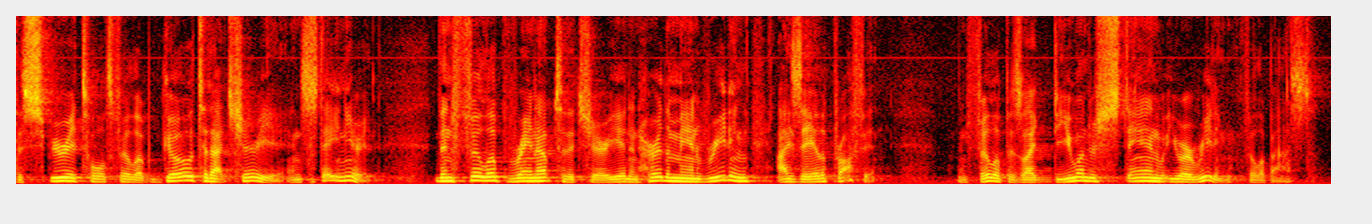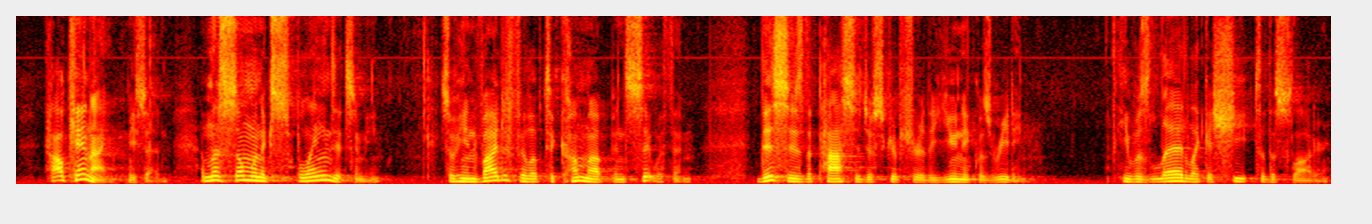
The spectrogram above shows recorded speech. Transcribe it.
The Spirit told Philip, Go to that chariot and stay near it. Then Philip ran up to the chariot and heard the man reading Isaiah the prophet. And Philip is like, Do you understand what you are reading? Philip asked. How can I? He said, unless someone explains it to me. So he invited Philip to come up and sit with him. This is the passage of scripture the eunuch was reading. He was led like a sheep to the slaughter,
